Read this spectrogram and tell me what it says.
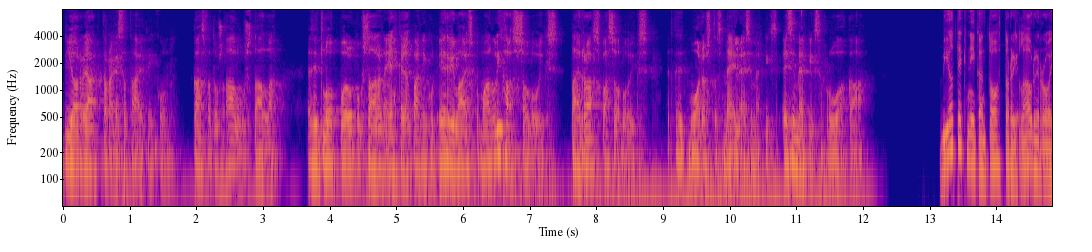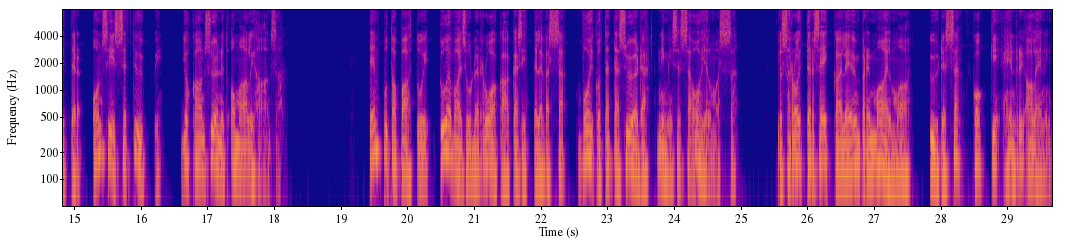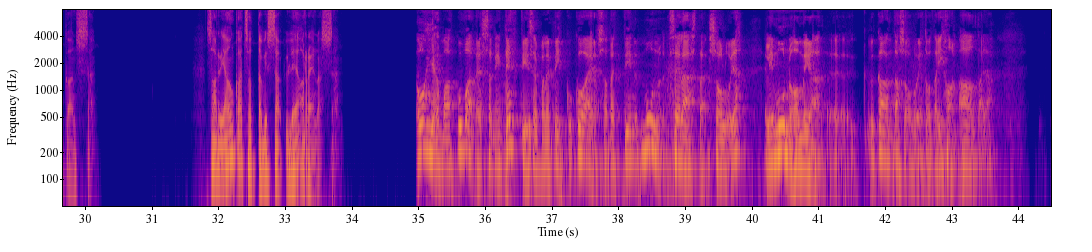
bioreaktoreissa tai niin kuin kasvatusalustalla. Ja sitten loppujen lopuksi saada ne ehkä jopa niin kuin erilaistumaan lihassoluiksi tai rasvasoluiksi, jotka sitten muodostaisi meille esimerkiksi, esimerkiksi ruokaa. Biotekniikan tohtori Lauri Reuter on siis se tyyppi, joka on syönyt omaa lihaansa. Temppu tapahtui tulevaisuuden ruokaa käsittelevässä Voiko tätä syödä nimisessä ohjelmassa, jossa Reuter seikkailee ympäri maailmaa yhdessä kokki Henri Alenin kanssa. Sarja on katsottavissa Yle Areenassa. Ohjelmaa kuvatessa niin tehtiin semmoinen pikku koe, jossa otettiin mun selästä soluja, eli mun omia kantasoluja tuolta ihon alta ja,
